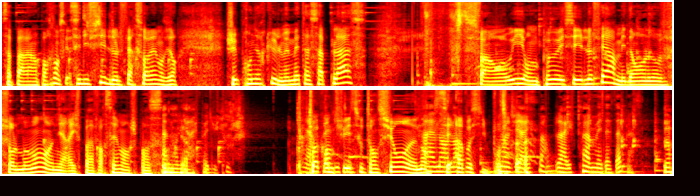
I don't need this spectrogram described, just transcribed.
Ça paraît important parce que c'est difficile de le faire soi-même en disant je vais prendre du recul, me mettre à sa place. Enfin oui, on peut essayer de le faire, mais dans, dans- sur le moment on n'y arrive pas forcément, je pense. Ah non, on n'y euh, arrive pas du tout. Toi, quand tu es sous tension, euh, non, Ah, non, c'est non. impossible pour non, toi. j'y arrive pas. J'arrive pas à me mettre à ta place. Non.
